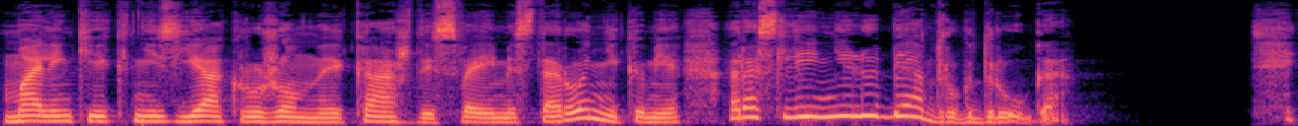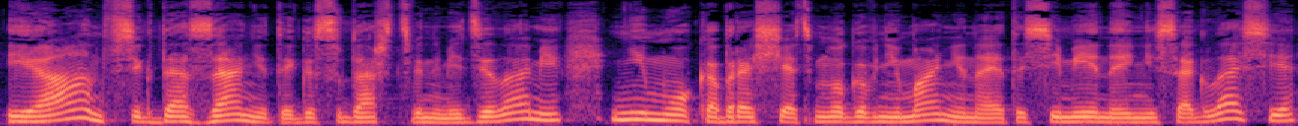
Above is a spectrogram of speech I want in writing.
Маленькие князья, окруженные каждый своими сторонниками, росли, не любя друг друга. Иоанн, всегда занятый государственными делами, не мог обращать много внимания на это семейное несогласие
